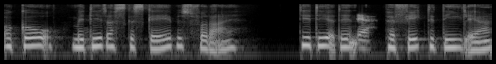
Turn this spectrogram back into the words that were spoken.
at gå med det, der skal skabes for dig. Det er der, den Ja. perfekte del er.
